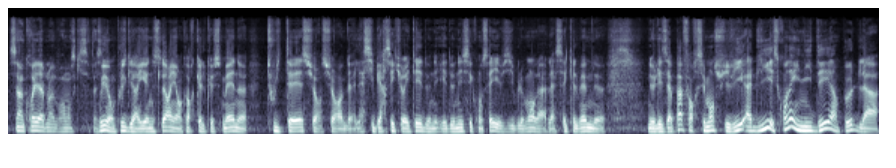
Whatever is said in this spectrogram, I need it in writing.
C'est incroyable, vraiment, ce qui s'est passé. Oui, en plus, Gary Gensler, il y a encore quelques semaines, tweetait sur, sur la cybersécurité et donnait, et donnait ses conseils. Et visiblement, la, SEC elle-même ne, ne les a pas forcément suivis. Adli, est-ce qu'on a une idée un peu de la,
